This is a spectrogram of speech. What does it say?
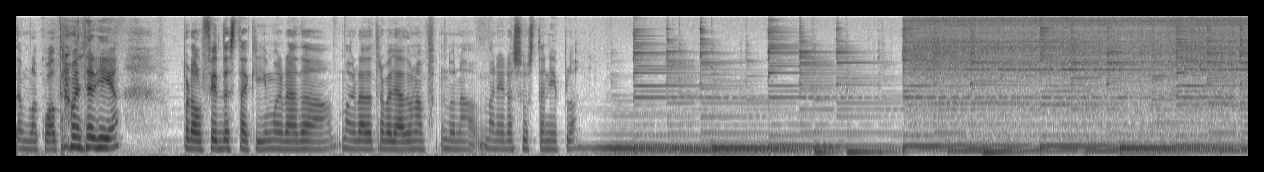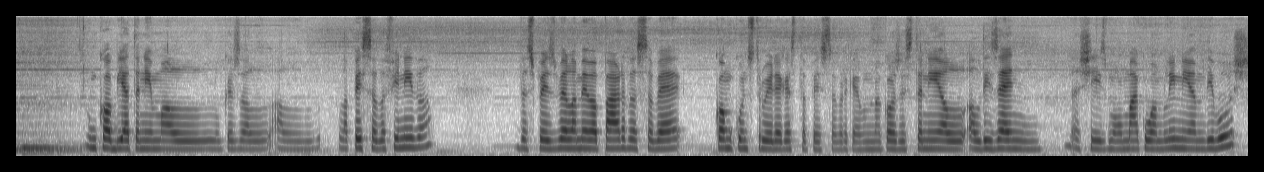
amb la qual treballaria, però el fet d'estar aquí m'agrada treballar d'una manera sostenible. Un cop ja tenim el, el que és el, el, la peça definida, després ve la meva part de saber com construir aquesta peça, perquè una cosa és tenir el, el disseny així molt maco, amb línia, amb dibuix,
